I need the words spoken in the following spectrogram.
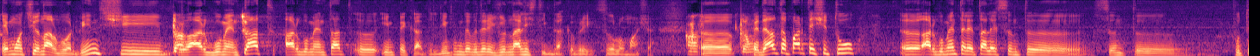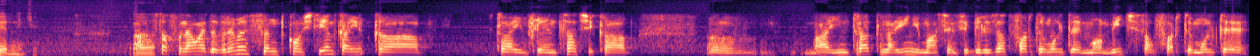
Emoțional vorbind și da. argumentat, argumentat uh, impecabil, din punct de vedere jurnalistic, dacă vrei să o luăm așa. Asta, uh, pe de altă parte și tu, uh, argumentele tale sunt, uh, sunt uh, puternice. Asta spuneam mai devreme, sunt conștient că, că, că a influențat și că a a intrat la inimă, a sensibilizat foarte multe mămici sau foarte multe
